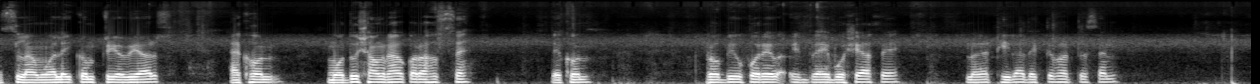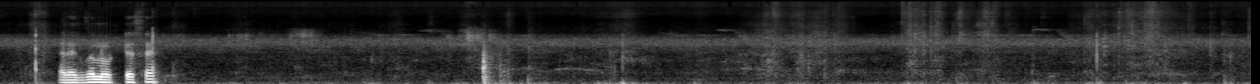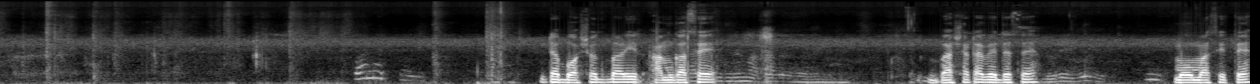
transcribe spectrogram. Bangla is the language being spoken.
আসসালামু আলাইকুম, প্রিয় ভিউয়ার্স। এখন মধু সংগ্রহ করা হচ্ছে। দেখুন, রবি উপরে বসে আছে। আপনারা ঠিলা দেখতে পারতেছেন। আর একজন উঠতেছে। এটা বসত বাড়ির আম গাছে। বাসাটা বেঁধেছে মৌমাছিতে।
